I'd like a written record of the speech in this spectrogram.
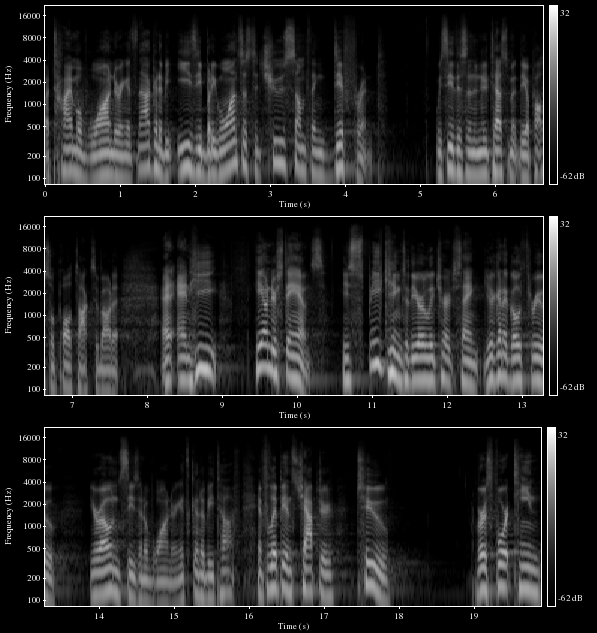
a time of wandering. It's not going to be easy, but He wants us to choose something different. We see this in the New Testament. The Apostle Paul talks about it. And, and he, he understands. He's speaking to the early church, saying, You're going to go through your own season of wandering. It's going to be tough. In Philippians chapter 2, verse 14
